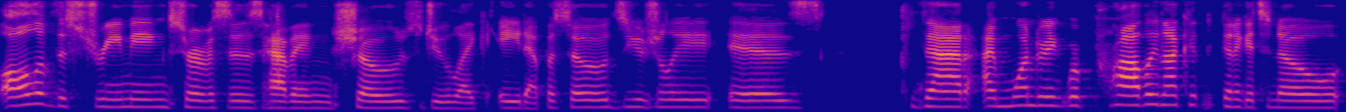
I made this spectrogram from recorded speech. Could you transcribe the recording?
all of the streaming services having shows do like eight episodes usually is that I'm wondering we're probably not going to get to know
